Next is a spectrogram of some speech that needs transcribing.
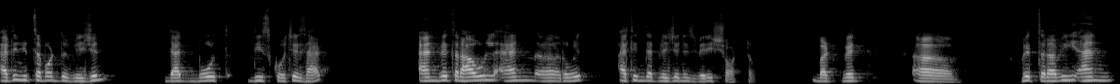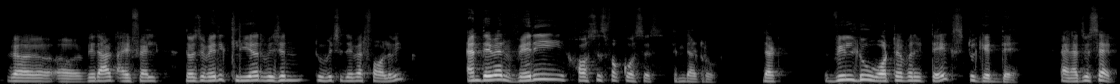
I think it's about the vision that both these coaches had. And with Rahul and uh, Rohit, I think that vision is very short term. But with uh, with Ravi and uh, uh, Virat, I felt there was a very clear vision to which they were following, and they were very horses for courses in that road. That we'll do whatever it takes to get there. And as you said,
